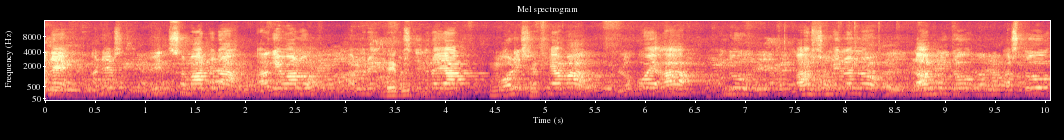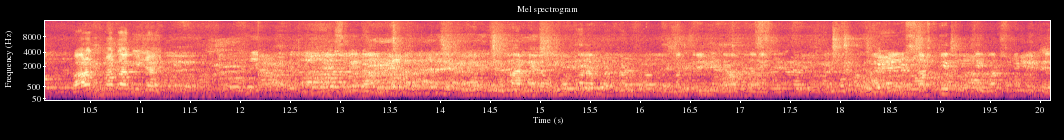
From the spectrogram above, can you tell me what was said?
અને અને વિવિધ સમાજના આગેવાનો આપણે ઉપસ્થિત રહ્યા. મોડી સંખ્યામાં લોકોએ આ હિન્દુ મહાસંમેલનનો લાભ લીધો. અસ્તુ ભારત માતા કી જય. શ્રી રામ મંત્રીની જવાબદારી છે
